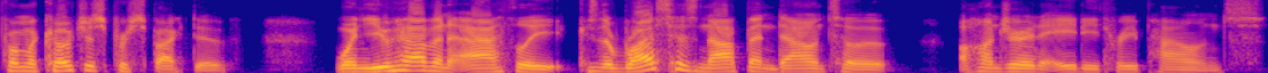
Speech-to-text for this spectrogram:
from a coach's perspective, when you have an athlete, because the Russ has not been down to 183 pounds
